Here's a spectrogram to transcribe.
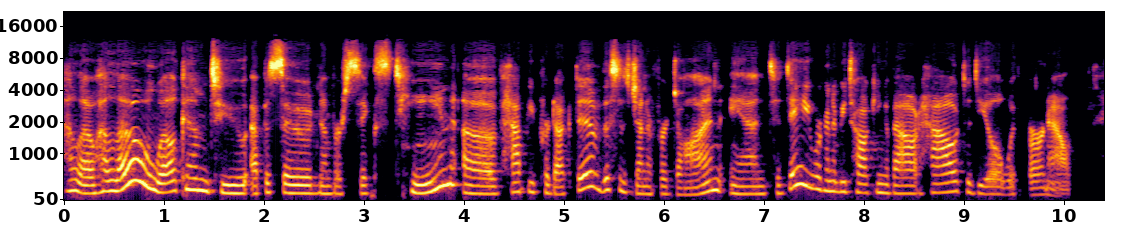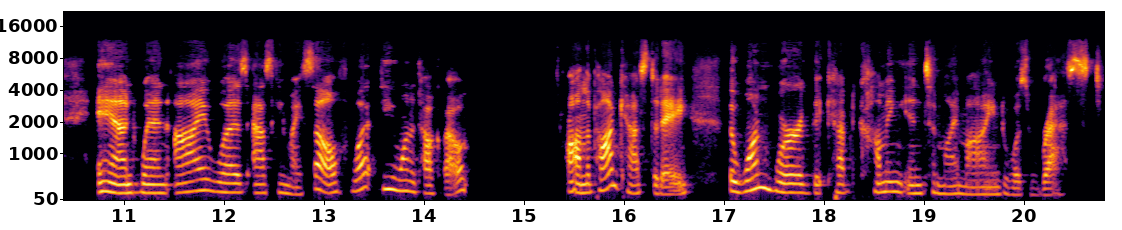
Hello, hello. Welcome to episode number 16 of Happy Productive. This is Jennifer Dawn, and today we're going to be talking about how to deal with burnout. And when I was asking myself, what do you want to talk about? on the podcast today, the one word that kept coming into my mind was rest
